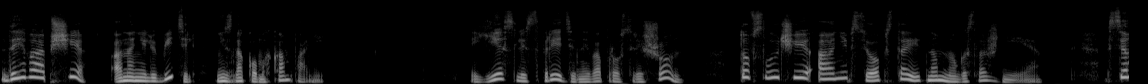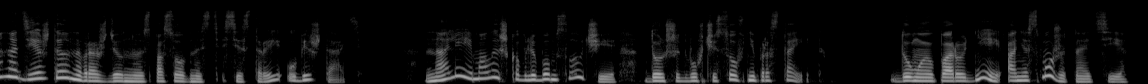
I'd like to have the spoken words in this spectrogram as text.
Да и вообще, она не любитель незнакомых компаний. Если с Фрединой вопрос решен, то в случае Ани все обстоит намного сложнее. Вся надежда на врожденную способность сестры убеждать. На аллее малышка в любом случае дольше двух часов не простоит. Думаю, пару дней Аня сможет найти.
